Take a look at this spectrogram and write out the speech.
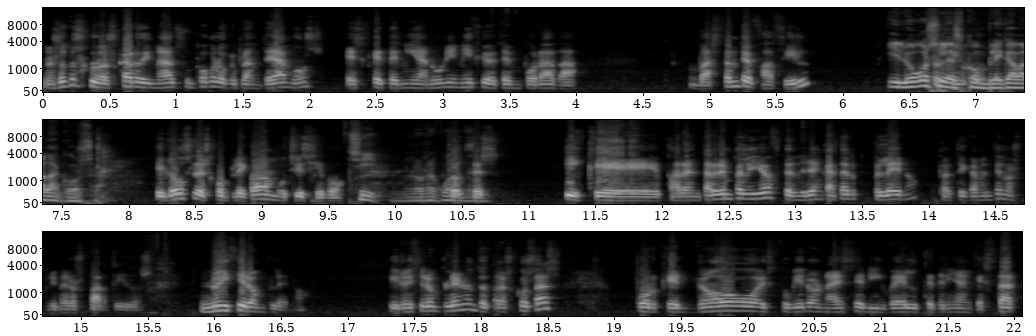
nosotros con los Cardinals un poco lo que planteamos es que tenían un inicio de temporada bastante fácil Y luego se les complicaba la cosa. Y luego se les complicaba muchísimo. Sí, lo recuerdo. Entonces, y que para entrar en playoff tendrían que hacer pleno prácticamente en los primeros partidos. No hicieron pleno. Y no hicieron pleno, entre otras cosas, porque no estuvieron a ese nivel que tenían que estar.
